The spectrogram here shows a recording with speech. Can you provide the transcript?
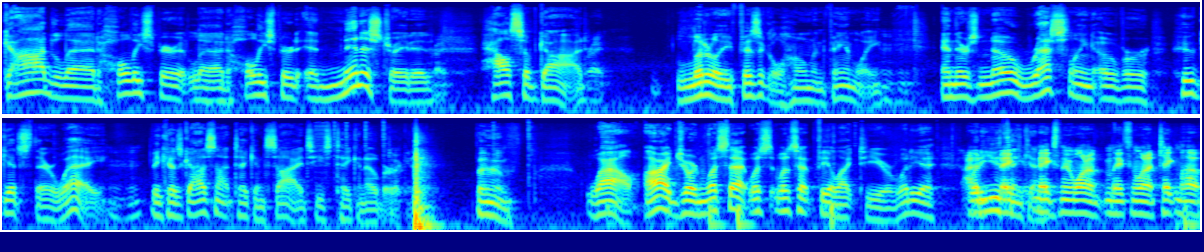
God led, Holy Spirit led, Holy Spirit administrated Mm-hmm. Right. house of God Right. literally physical home and family. Mm-hmm. And there's no wrestling over who gets their way Mm-hmm. because God's not taking sides, he's taking over. Boom. Wow. All right, Jordan, what's that what's what's that feel like to you or what do you what are you make, thinking? Makes me want to makes me want to take my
